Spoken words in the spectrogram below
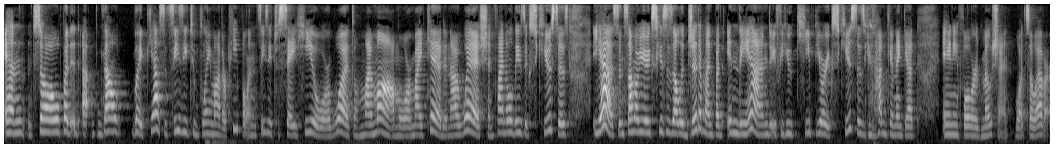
And so, but it, uh, now, like, yes, it's easy to blame other people and it's easy to say he or what, or my mom or my kid, and I wish, and find all these excuses yes, and some of your excuses are legitimate, but in the end, if you keep your excuses, you're not gonna get any forward motion whatsoever.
